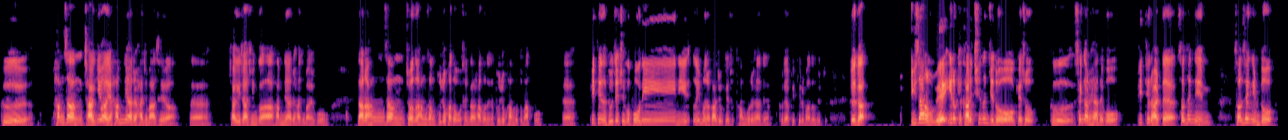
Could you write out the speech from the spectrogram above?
그 항상 자기와의 합리화를 하지 마세요. 예. 자기 자신과 합리화를 하지 말고 나는 항상 저는 항상 부족하다고 생각을 하거든요. 부족한 것도 맞고. 예. PT는 둘째 치고 본인이 의문을 가지고 계속 탐구를 해야 돼요. 그래야 PT를 받아서 그러니까 이 사람은 왜 이렇게 가르치는지도 계속 그 생각을 해야 되고 PT를 할 때 선생님 선생님도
